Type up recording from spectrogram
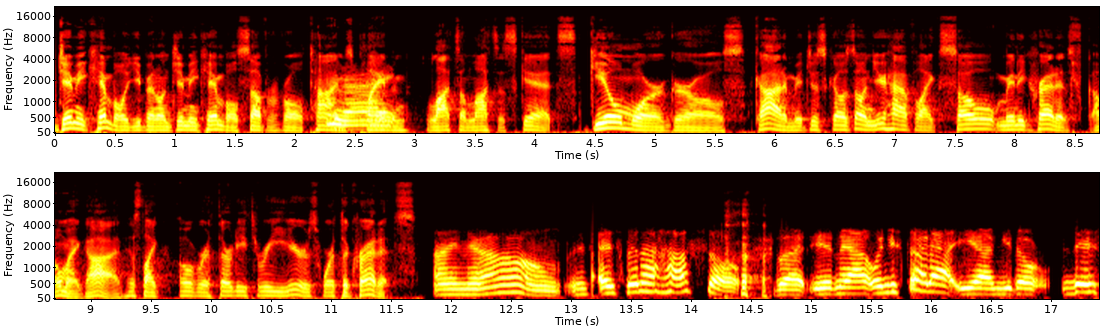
Jimmy Kimmel. you've been on Jimmy Kimmel several times right. playing lots and lots of skits. Gilmore Girls. God, I mean, it just goes on. You have like so many credits. Oh my God. It's like over 33 years worth of credits. I know. It's been a hustle. but, you know, when you start out young, you don't, there's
